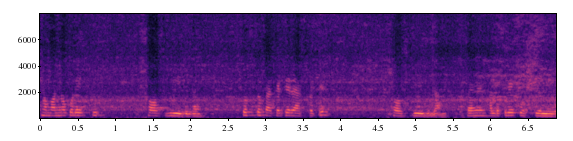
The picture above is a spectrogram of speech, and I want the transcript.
সামান্য করে একটু সস দিয়ে দিলাম। ছোট্ট প্যাকেটের এক প্যাকেট সস দিয়ে দিলাম। এটা আমি ভালো করে কষিয়ে নেব।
